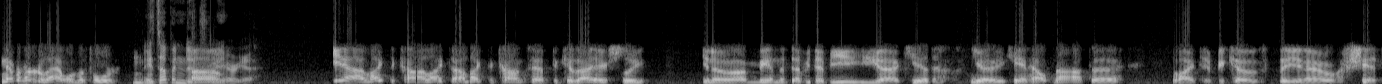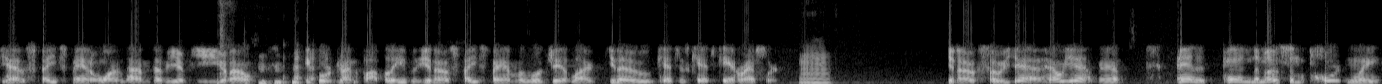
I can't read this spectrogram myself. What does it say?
Never heard of that one before. It's up in the Detroit Um, area. Yeah, I like the con- I like the, I like the concept because I actually, you know, um, being the WWE uh, kid, you know, you can't help not to like it because the you know shit you had a spaceman at one time in WWE. You know, people were trying to pop believe that you know spaceman was legit like you know catch as catch can wrestler. hmm You know, so yeah, hell yeah, man. And and the most importantly,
